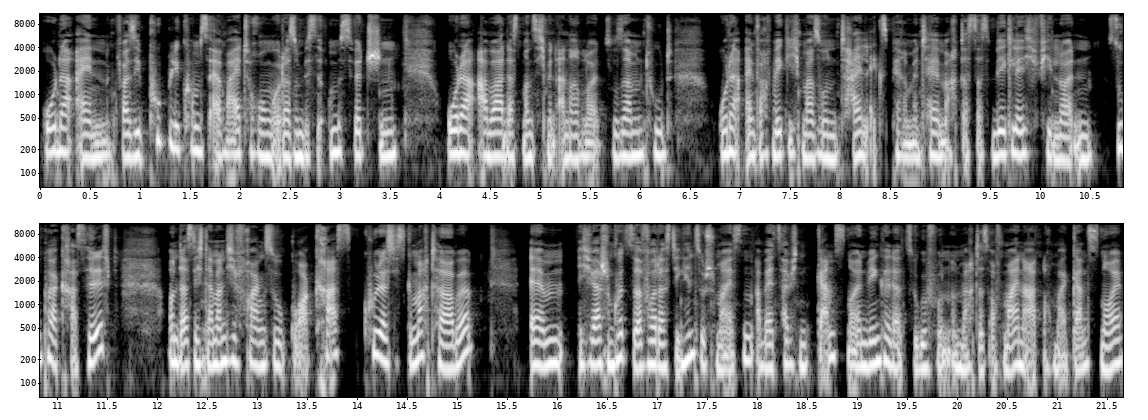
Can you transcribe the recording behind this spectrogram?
oder ein quasi Publikumserweiterung oder so ein bisschen umswitchen oder aber, dass man sich mit anderen Leuten zusammentut oder einfach wirklich mal so ein Teil experimentell macht, dass das wirklich vielen Leuten super krass hilft und dass sich da manche fragen so, boah, krass, cool, dass ich es gemacht habe. Ähm, ich wäre schon kurz davor, das Ding hinzuschmeißen, aber jetzt habe ich einen ganz neuen Winkel dazu gefunden und mache das auf meine Art nochmal ganz neu.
